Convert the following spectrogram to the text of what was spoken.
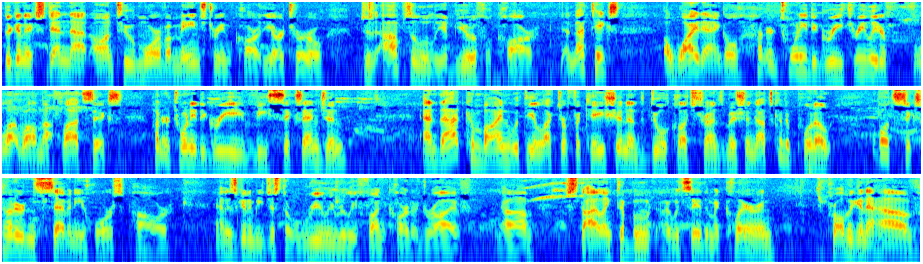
they're going to extend that onto more of a mainstream car, the Arturo, which is absolutely a beautiful car. And that takes a wide angle, 120 degree, three liter, flat, well, not flat six, 120 degree V6 engine. And that combined with the electrification and the dual clutch transmission, that's going to put out about 670 horsepower and is going to be just a really, really fun car to drive. Um, styling to boot, I would say the McLaren is probably going to have,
